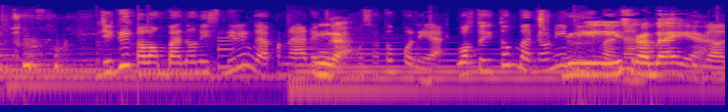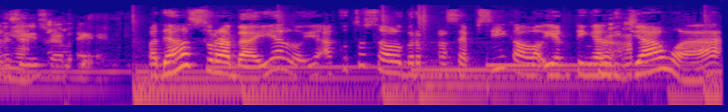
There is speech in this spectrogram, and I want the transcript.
Jadi kalau Mbak Noni sendiri nggak pernah ada Nggak. ketemu satupun ya? Waktu itu Mbak Noni di, di mana? Surabaya, tinggalnya? masih di Surabaya. Padahal Surabaya loh ya, aku tuh selalu berpersepsi kalau yang tinggal di Jawa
